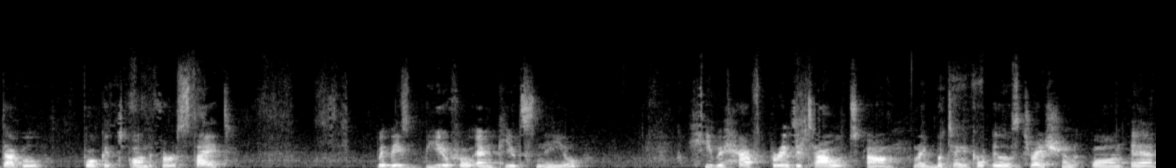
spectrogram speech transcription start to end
double pocket on the first side with this beautiful and cute snail. Here we have printed out um, like botanical illustration on a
